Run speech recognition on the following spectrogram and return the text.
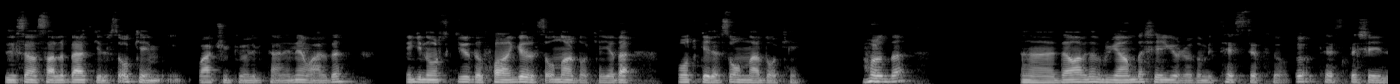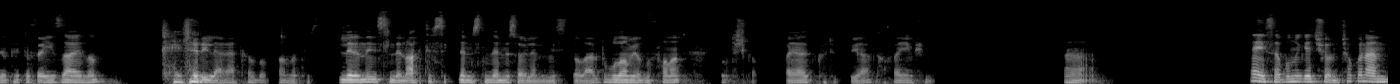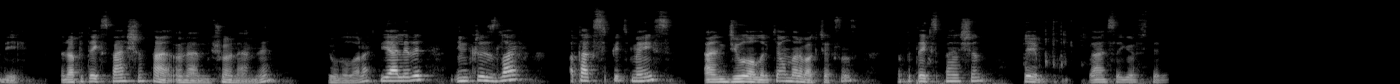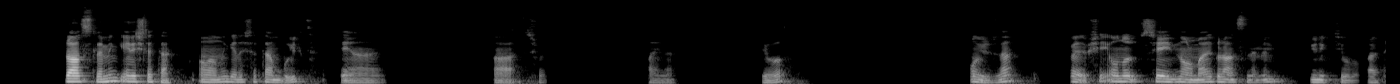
fiziksel hasarlı belt gelirse okey var çünkü öyle bir tane ne vardı? Ignores Girdle falan gelirse onlar da okey ya da bot gelirse onlar da okey. Orada Ee, devam edelim. Rüyamda şey görüyordum. Bir test yapılıyordu. Testte şeydi. Path of Exile'ın şeyleriyle alakalı onu anlatayım. Skill'lerinin isimlerini, aktif skill'lerin isimlerini söylememi istiyorlardı. Bulamıyordum falan. Düş Bayağı kötü bir rüya. Kafayı yemişim. Ee, neyse bunu geçiyorum. Çok önemli değil. Rapid Expansion ha, önemli. Şu önemli. Jewel olarak. Diğerleri Increase Life, Attack Speed, Mace yani Jewel alırken onlara bakacaksınız. Rapid Expansion şey, ben size göstereyim. Grand Slam'in genişleten. Alanını genişleten build. Yani. Aa, şöyle. Aynen. Jewel. O yüzden böyle bir şey. Onu şey normal Grand Slam'in Unique Jewel olarak.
